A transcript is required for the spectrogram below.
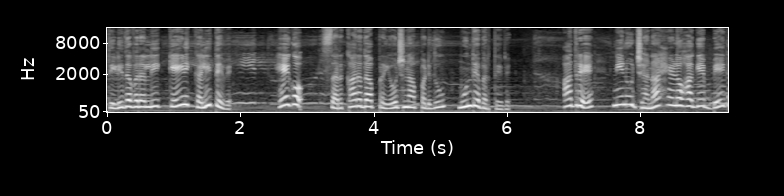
ತಿಳಿದವರಲ್ಲಿ ಕೇಳಿ ಕಲಿತೇವೆ. ಹೇಗೋ ಸರ್ಕಾರದ ಪ್ರಯೋಜನ ಪಡೆದು ಮುಂದೆ ಬರ್ತೇವೆ. ಆದರೆ ನೀನು ಜನ ಹೇಳೋ ಹಾಗೆ ಬೇಗ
